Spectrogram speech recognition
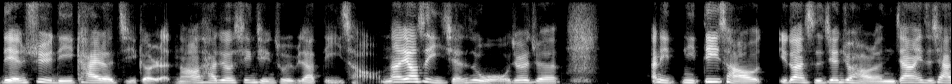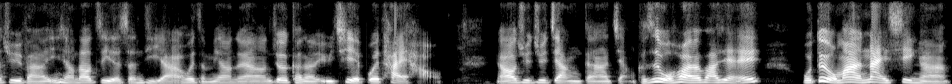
连续离开了几个人，然后他就心情处于比较低潮。那要是以前是我，我就会觉得，啊你，你低潮一段时间就好了，你这样一直下去，反而影响到自己的身体啊，会怎么样？怎样？就可能语气也不会太好，然后去去这样跟他讲。可是我后来会发现，诶，我对我妈的耐性啊，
